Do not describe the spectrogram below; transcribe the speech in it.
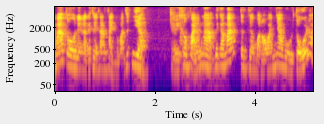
map thôi nên là cái thời gian rảnh của bạn rất nhiều. Tại vì không phải lúc nào pk map thường thường bọn nó đánh nhau buổi tối rồi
